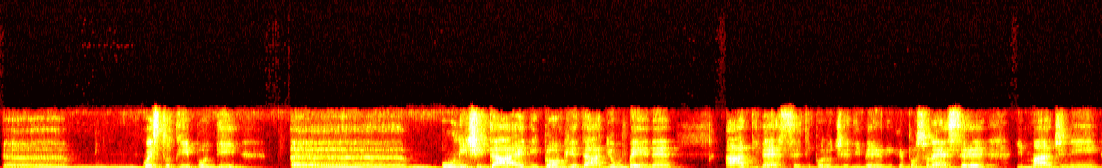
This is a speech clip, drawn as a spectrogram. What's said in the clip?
ehm, questo tipo di eh, unicità e di proprietà di un bene a diverse tipologie di beni che possono essere immagini,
